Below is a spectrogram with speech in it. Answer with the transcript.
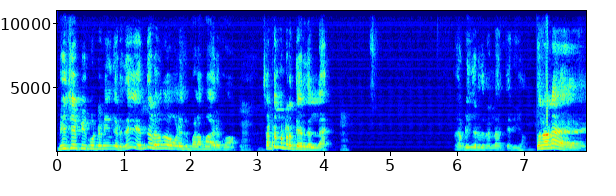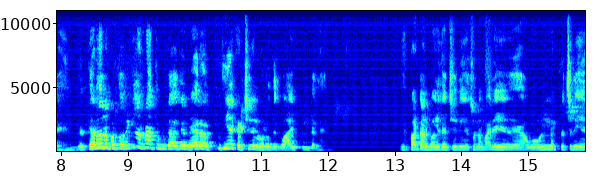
பிஜேபி கூட்டணிங்கிறது எந்த அளவுக்கு அவங்களுக்கு பலமாக இருக்கும். சட்டமன்ற தேர்தலில். அப்படிங்கிறது நல்லா தெரியும். அதனால இந்த தேர்தலை பொறுத்த வரைக்கும் அதிமுகவுக்கு வேற புதிய கட்சிகள் வர்றதுக்கு வாய்ப்பு இல்லைங்க. பாட்டாளி கட்சி நீங்க சொன்ன மாதிரி அவங்க உள்ள பிரச்சனையை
